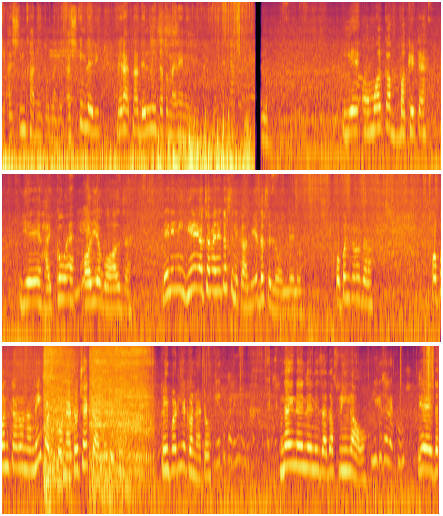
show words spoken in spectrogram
कि आइसक्रीम खानी तो मैंने आइसक्रीम ले ली। मेरा इतना दिल नहीं था तो मैंने नहीं ली। ये ओमर का बकेट है। ये हाइको है और ये वॉल्स है। नहीं नहीं नहीं, ये अच्छा मैंने इधर से निकाल लिया इधर से लो, ले लो। ओपन करो ज़रा। ओपन करो ना। नहीं पड़ी कॉर्नेटो चेक कर लो, देखो। कहीं पड़ी है कॉर्नेटो ये तो नहीं नहीं नहीं नहीं ज़्यादा फ्री ना हो। ये किधर रखूँ ये इधर।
